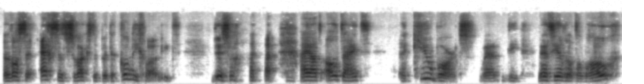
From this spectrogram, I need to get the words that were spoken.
Dat was de- echt zijn zwakste punt. Dat kon hij gewoon niet. Dus hij had altijd eh, Q-boards. Maar die mensen hielden dat omhoog.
